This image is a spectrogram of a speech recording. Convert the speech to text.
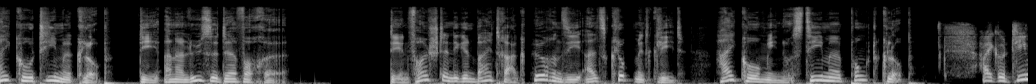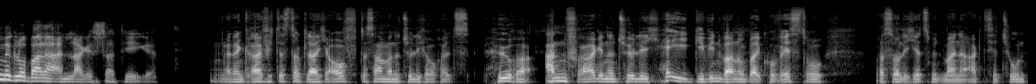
Heiko Thieme Club, die Analyse der Woche. Den vollständigen Beitrag hören Sie als Clubmitglied heiko-thieme.club. Heiko Thieme, globaler Anlagestratege. Ja, dann greife ich das doch gleich auf. Das haben wir natürlich auch als Höreranfrage natürlich. Hey, Gewinnwarnung bei Covestro. Was soll ich jetzt mit meiner Aktie tun?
